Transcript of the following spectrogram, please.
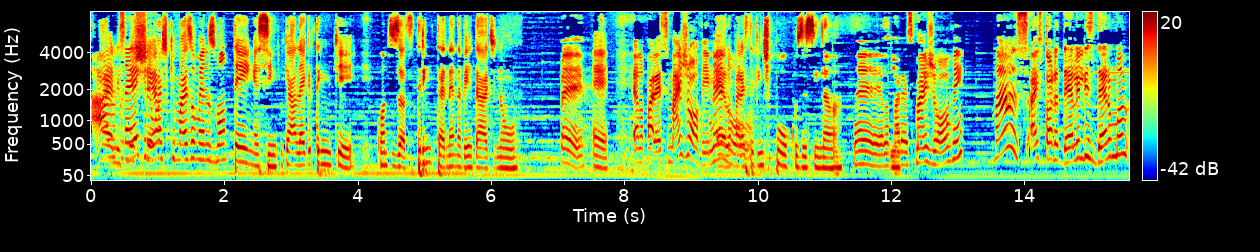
a é, eles Alegre mexeram... eu acho que mais ou menos mantém, assim, porque a Alegre tem o quê? Quantos anos? 30, né, na verdade, no. É. É. Ela parece mais jovem, né? Ela no... parece ter 20 e poucos, assim, na. É, ela Sim. parece mais jovem. Mas a história dela, eles deram uma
